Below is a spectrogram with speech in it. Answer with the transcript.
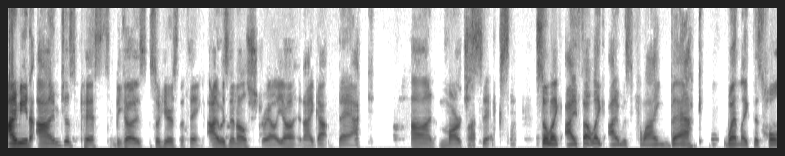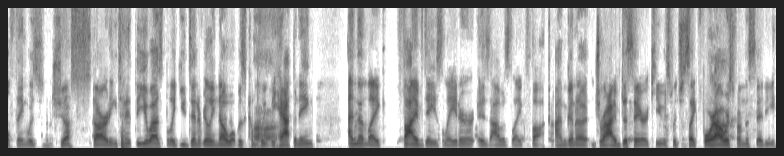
I mean, I'm just pissed because so here's the thing. I was in Australia and I got back on March 6th. So like I felt like I was flying back when like this whole thing was just starting to hit the US, but like you didn't really know what was completely Uh-huh. happening. And then like 5 days later is I was like, fuck, I'm to drive to Syracuse, which is like 4 hours from the city.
